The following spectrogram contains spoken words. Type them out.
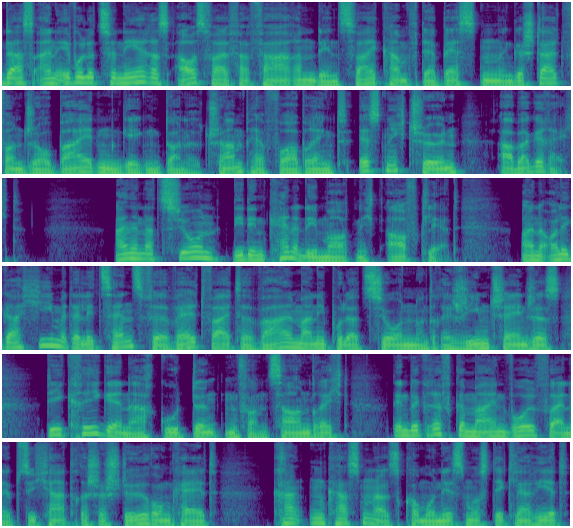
Dass ein evolutionäres Auswahlverfahren den Zweikampf der Besten in Gestalt von Joe Biden gegen Donald Trump hervorbringt, ist nicht schön, aber gerecht. Eine Nation, die den Kennedy-Mord nicht aufklärt, eine Oligarchie mit der Lizenz für weltweite Wahlmanipulationen und Regime-Changes, die Kriege nach Gutdünken vom Zaun bricht, den Begriff Gemeinwohl für eine psychiatrische Störung hält, Krankenkassen als Kommunismus deklariert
